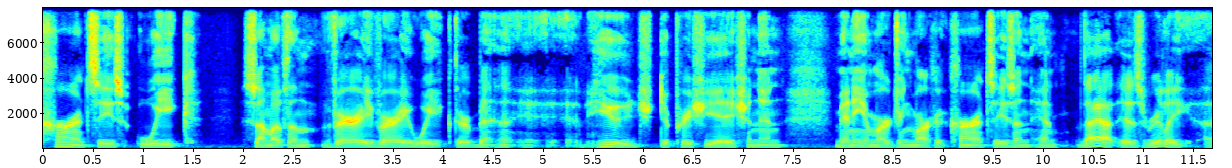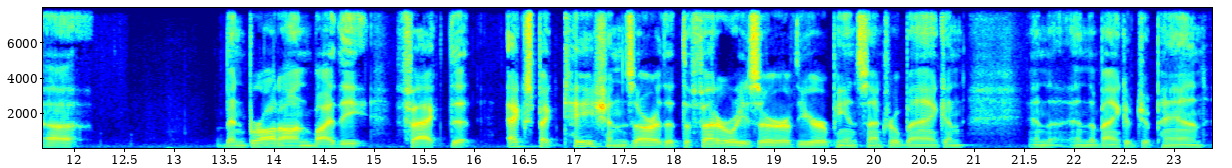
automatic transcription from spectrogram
currencies weak. Some of them very very weak. There have been a huge depreciation in many emerging market currencies, and and that is really. Uh, been brought on by the fact that expectations are that the Federal Reserve, the European Central Bank, and and the, and the Bank of Japan,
